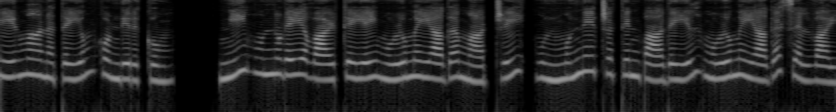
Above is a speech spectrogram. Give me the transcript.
தீர்மானத்தையும் கொண்டிருக்கும். நீ உன்னுடைய வாழ்க்கையை முழுமையாக மாற்றி உன் முன்னேற்றத்தின் பாதையில் முழுமையாக செல்வாய்.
